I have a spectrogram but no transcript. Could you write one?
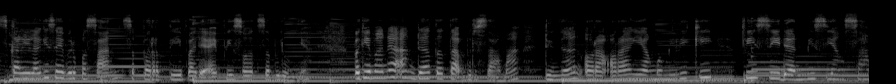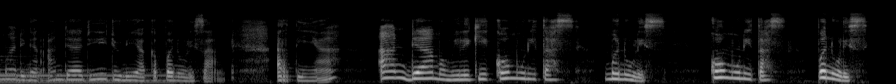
sekali lagi saya berpesan seperti pada episode sebelumnya, bagaimana Anda tetap bersama dengan orang-orang yang memiliki visi dan misi yang sama dengan Anda di dunia kepenulisan. Artinya, anda memiliki komunitas menulis, komunitas penulis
